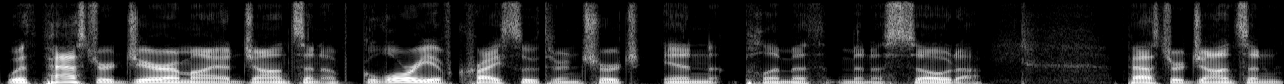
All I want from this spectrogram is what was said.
with Pastor Jeremiah Johnson of Glory of Christ Lutheran Church in Plymouth, Minnesota. Pastor Johnson,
